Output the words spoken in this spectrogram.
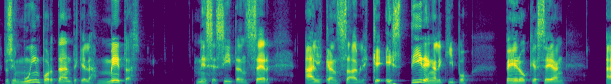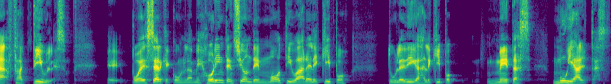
Entonces es muy importante que las metas necesitan ser alcanzables, que estiren al equipo, pero que sean ah, factibles. Eh, puede ser que con la mejor intención de motivar al equipo, tú le digas al equipo metas muy altas,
